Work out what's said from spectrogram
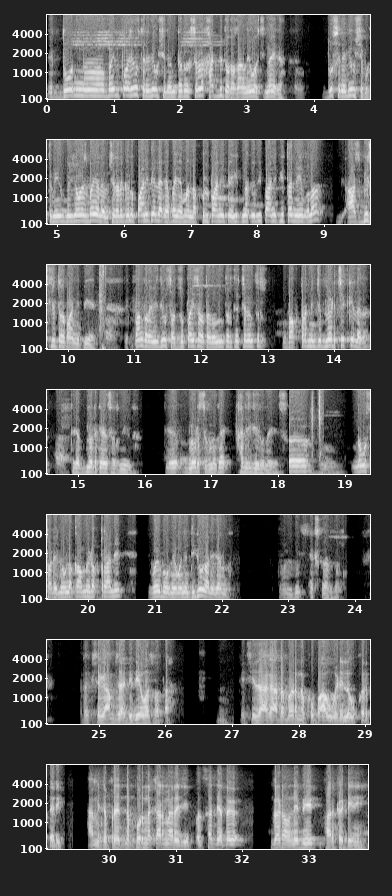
एक दोन अं, बैल पोळाच्या दुसऱ्या दिवशी नंतर सगळं खाद्य होता चांगलं व्यवस्थित नाही का? दुसऱ्या दिवशी फक्त मी ज्यावेळेस बैला विचारायला गेलो पाणी पिला का भैया म्हणला फुल पाणी पिया इथनं कधी पाणी पिता नाही. मला आज वीस लिटर पाणी पिया. एक पंधरा वीस दिवसात जो पैसा होता नंतर त्याच्यानंतर डॉक्टरांनी जे ब्लड चेक केलं का त्याच्यात ब्लड कॅन्सर निघलं. ते ब्लड सगळं काय खाली गेलं नाही. अं, नऊ साडे नऊ ला कांबळे डॉक्टर आले वैभव मेमाने ते घेऊन आले त्यांना. त्यामुळे एक्सपायर झाला. रक्षक आमच्यासाठी दिवस होता. त्याची जागा आता भरणं खूप अवघड आहे लवकर तरी. आम्ही तर प्रयत्न पूर्ण करणारच आहे पण सध्या तर घडवणे बी फार कठीण आहे.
